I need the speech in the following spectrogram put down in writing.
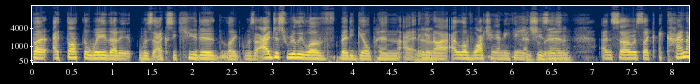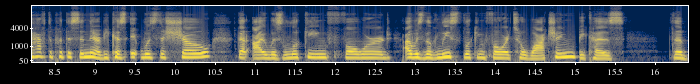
but I thought the way that it was executed, like, was I just really love Betty Gilpin. I, Yeah. you know, I, I love watching anything that She's she's in, and so I was like, I kind of have to put this in there because it was the show that I was looking forward. I was the least looking forward to watching because the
